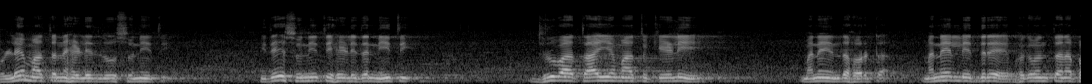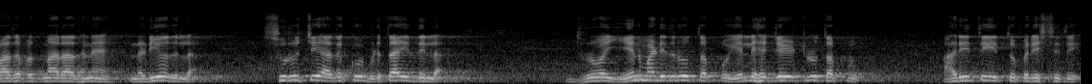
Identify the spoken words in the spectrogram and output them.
ಒಳ್ಳೆಯ ಮಾತನ್ನು ಹೇಳಿದ್ಲು ಸುನೀತಿ. ಇದೇ ಸುನೀತಿ ಹೇಳಿದ ನೀತಿ. ಧ್ರುವ ತಾಯಿಯ ಮಾತು ಕೇಳಿ ಮನೆಯಿಂದ ಹೊರಟ. ಮನೆಯಲ್ಲಿದ್ದರೆ ಭಗವಂತನ ಪಾದಪದ್ಮಾರಾಧನೆ ನಡೆಯೋದಿಲ್ಲ. ಸುರುಚಿ ಅದಕ್ಕೂ ಬಿಡ್ತಾ ಇದ್ದಿಲ್ಲ. ಧ್ರುವ ಏನು ಮಾಡಿದರೂ ತಪ್ಪು, ಎಲ್ಲಿ ಹೆಜ್ಜೆ ಇಟ್ಟರೂ ತಪ್ಪು. ಆ ರೀತಿ ಇತ್ತು ಪರಿಸ್ಥಿತಿ.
